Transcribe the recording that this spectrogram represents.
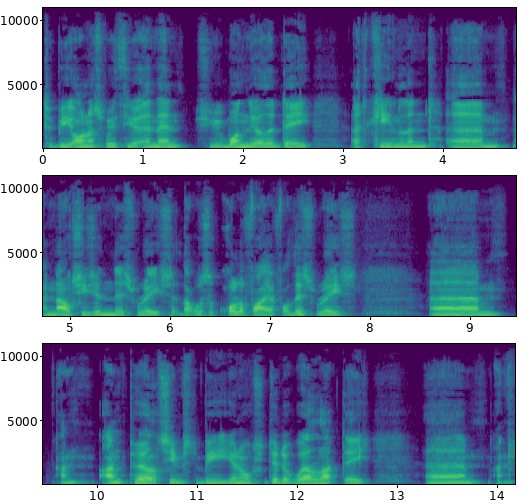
to be honest with you. And then she won the other day at Keeneland, um, and now she's in this race. That was a qualifier for this race. Um, and Aunt Pearl seems to be, you know, she did it well that day. Um, I'm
